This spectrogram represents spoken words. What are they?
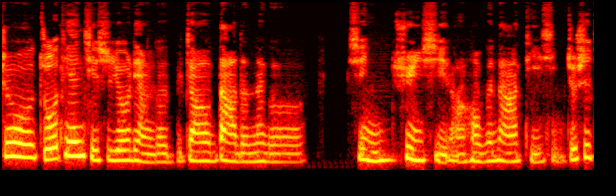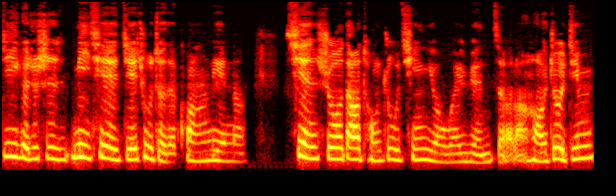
就昨天其实有两个比较大的那个信讯息，然后跟大家提醒，就是第一个就是密切接触者的框列呢，现说到同住亲友为原则，然后就已经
